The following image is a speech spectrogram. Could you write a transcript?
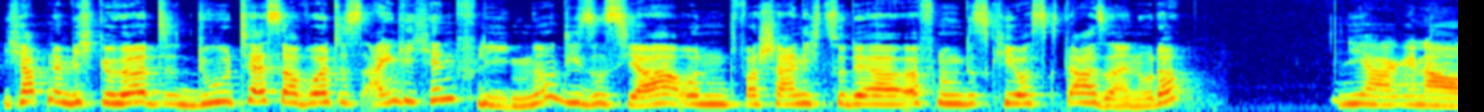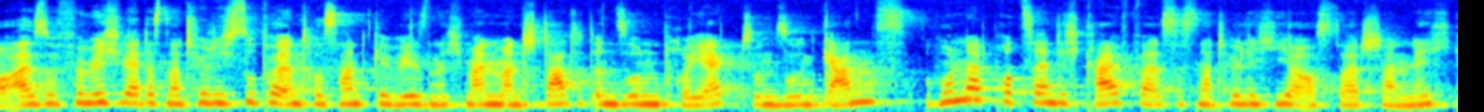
Ich habe nämlich gehört, du, Tessa, wolltest eigentlich hinfliegen, ne, dieses Jahr und wahrscheinlich zu der Eröffnung des Kiosks da sein, oder? Ja, genau. Also für mich wäre das natürlich super interessant gewesen. Ich meine, man startet in so einem Projekt und so ein ganz hundertprozentig greifbar ist es natürlich hier aus Deutschland nicht.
